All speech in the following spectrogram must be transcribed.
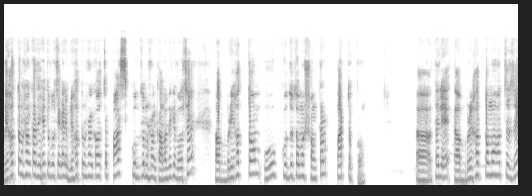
বৃহত্তম সংখ্যা যেহেতু বলছে, এখানে বৃহত্তম সংখ্যা হচ্ছে পাঁচ, ক্ষুদ্রতম সংখ্যা আমাদেরকে বলছে বৃহত্তম ও ক্ষুদ্রতম সংখ্যার পার্থক্য। তাহলে বৃহত্তম হচ্ছে যে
